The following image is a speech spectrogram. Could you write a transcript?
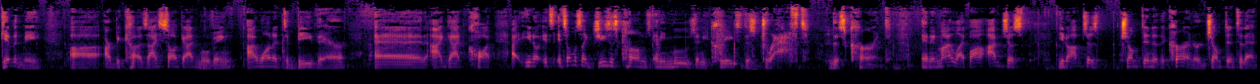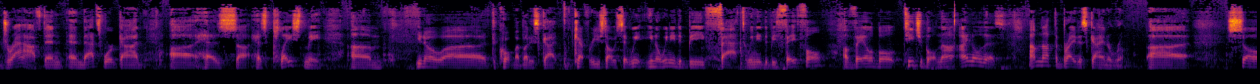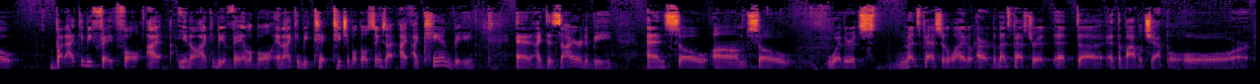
given me uh, are because I saw God moving. I wanted to be there, and I got caught. I, you know, it's it's almost like Jesus comes and he moves and he creates this draft, this current. And in my life, I've just, you know, I've just jumped into the current or jumped into that draft, and and that's where God uh, has uh, has placed me. Um, you know, uh, to quote my buddy Scott Keffer, used to always say, "We, you know, we need to be fat. We need to be faithful, available, teachable." Now, I know this. I'm not the brightest guy in the room, uh, so, but I can be faithful. I, you know, I can be available, and I can be t- teachable. Those things I, I, I, can be, and I desire to be, and so, um, so whether it's men's pastor or the men's pastor at at, uh, at the Bible Chapel, or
